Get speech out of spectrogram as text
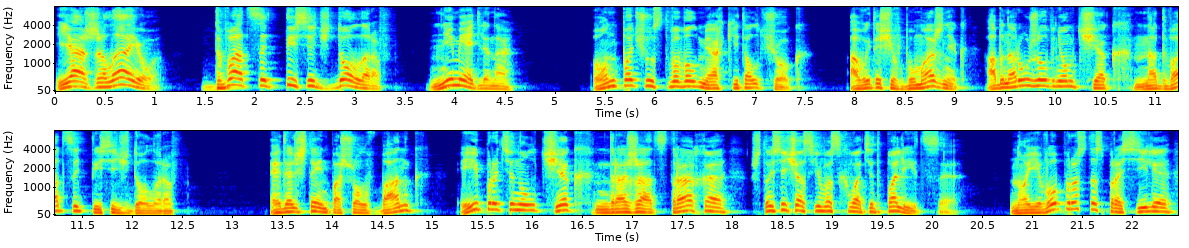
«Я желаю 20 тысяч долларов! Немедленно!» Он почувствовал мягкий толчок а вытащив бумажник, обнаружил в нем чек на 20 тысяч долларов. Эдельштейн пошел в банк и протянул чек, дрожа от страха, что сейчас его схватит полиция. Но его просто спросили,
